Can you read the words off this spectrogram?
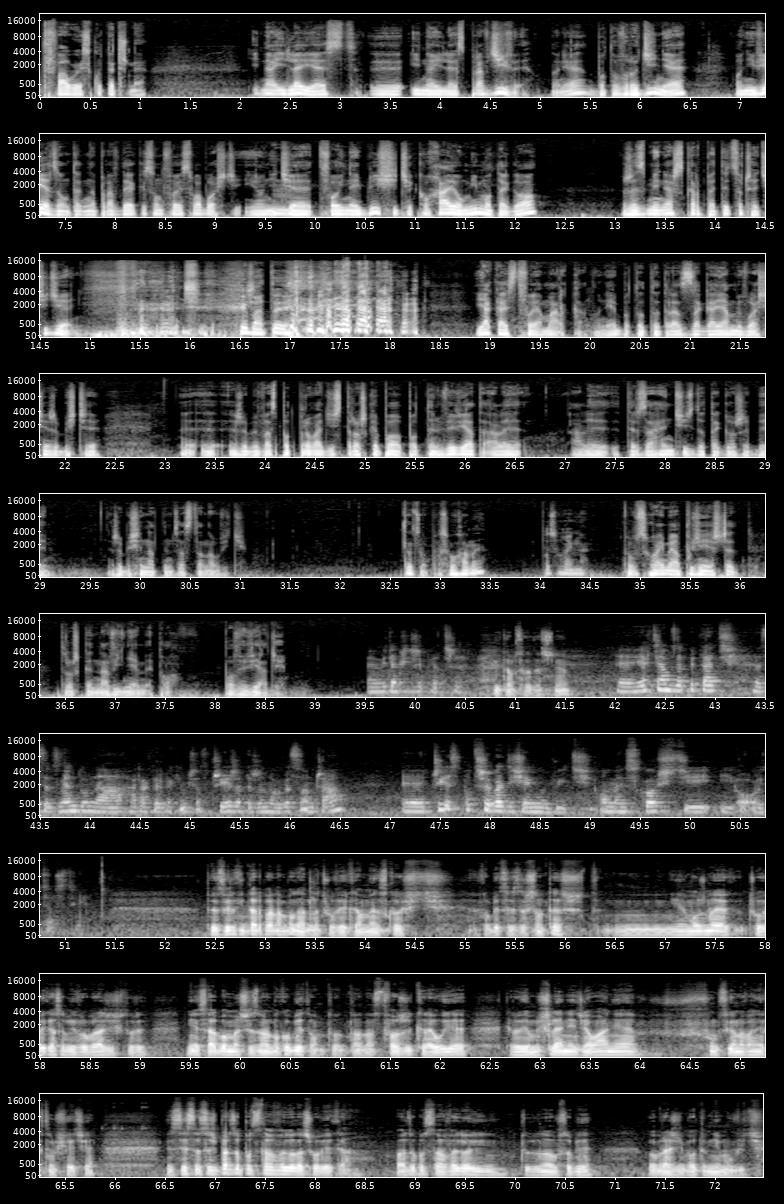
trwały, skuteczny. I na ile jest, y, i na ile jest prawdziwy, no nie? Bo to w rodzinie oni wiedzą tak naprawdę, jakie są twoje słabości i oni Mm. cię, twoi najbliżsi cię kochają mimo tego, że zmieniasz skarpety co trzeci dzień. Chyba ty. jaka jest twoja marka, no nie? Bo to, to teraz zagajamy właśnie, żebyście, e, e, żeby was podprowadzić troszkę po, pod ten wywiad, ale, ale też zachęcić do tego, żeby, żeby się nad tym zastanowić. To co, posłuchamy? Posłuchajmy. Posłuchajmy, a później jeszcze troszkę nawiniemy po, po wywiadzie. Witam księże Piotrze. Witam serdecznie. E, Ja chciałam zapytać, ze względu na charakter, w jakim ksiądz przyjeżdża też do Nowego Sącza, e, czy jest potrzeba dzisiaj mówić o męskości i o ojcostwie? To jest wielki dar Pana Boga dla człowieka. Męskość, kobiecość zresztą też. Nie można jak człowieka sobie wyobrazić, który nie jest albo mężczyzną, albo kobietą. To, to nas tworzy, kreuje, kreuje myślenie, działanie, funkcjonowanie w tym świecie. Więc jest to coś bardzo podstawowego dla człowieka. Bardzo podstawowego i trudno sobie wyobrazić, by o tym nie mówić.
